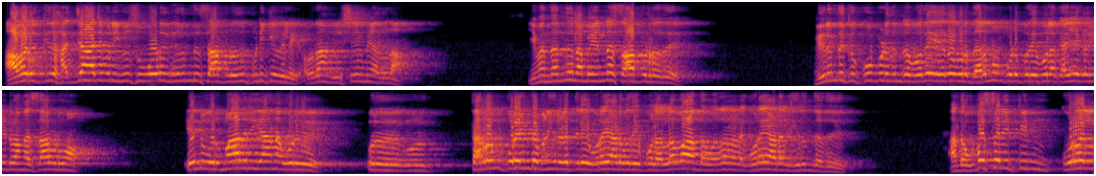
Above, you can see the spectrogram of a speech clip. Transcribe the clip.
அவருக்கு ஹஜ்ஜாஜிபர் யூசுவோடு விருந்து சாப்பிடுவது பிடிக்கவில்லை. அதுதான் விஷயமே அதுதான். இவன் வந்து நம்ம என்ன சாப்பிடுறது? விருந்துக்கு கூப்பிடுகின்ற போதே ஏதோ ஒரு தர்மம் கொடுப்பதை போல கையை கழுவிட்டு வாங்க சாப்பிடுவோம். என்று ஒரு மாதிரியான ஒரு ஒரு ஒரு தரம் குறைந்த மனிதர்களிடத்திலே உரையாடுவதை போல அல்லவா அந்த உரையாடல் உரையாடல் இருந்தது. அந்த உபசரிப்பின் குரல்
